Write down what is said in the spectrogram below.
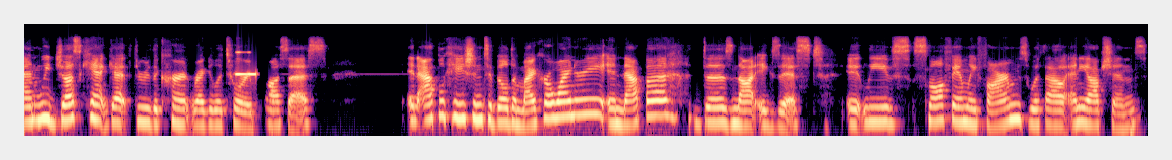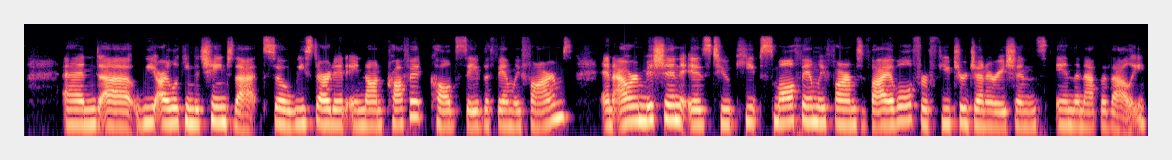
And we just can't get through the current regulatory process. An application to build a micro winery in Napa does not exist. It leaves small family farms without any options. And uh, we are looking to change that. So we started a nonprofit called Save the Family Farms. And our mission is to keep small family farms viable for future generations in the Napa Valley.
